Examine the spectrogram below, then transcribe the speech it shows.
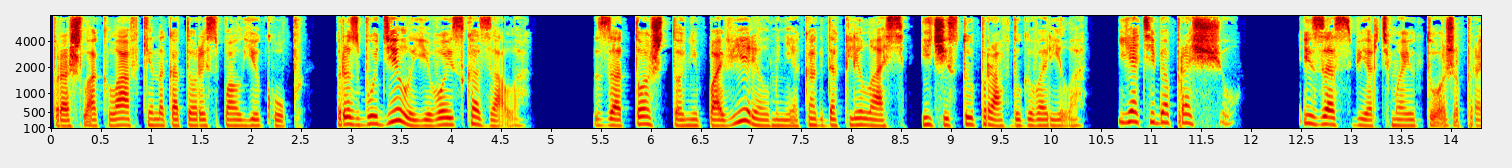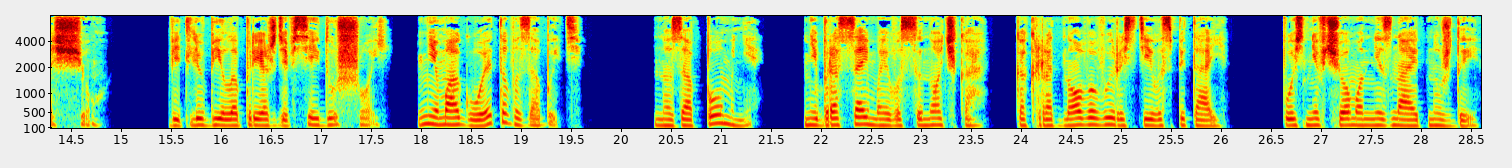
Прошла к лавке, на которой спал Якуб, разбудила его и сказала. «За то, что не поверил мне, когда клялась и чистую правду говорила, я тебя прощу. И за смерть мою тоже прощу. Ведь любила прежде всей душой, не могу этого забыть. Но запомни, не бросай моего сыночка, как родного вырасти и воспитай. Пусть ни в чем он не знает нужды.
